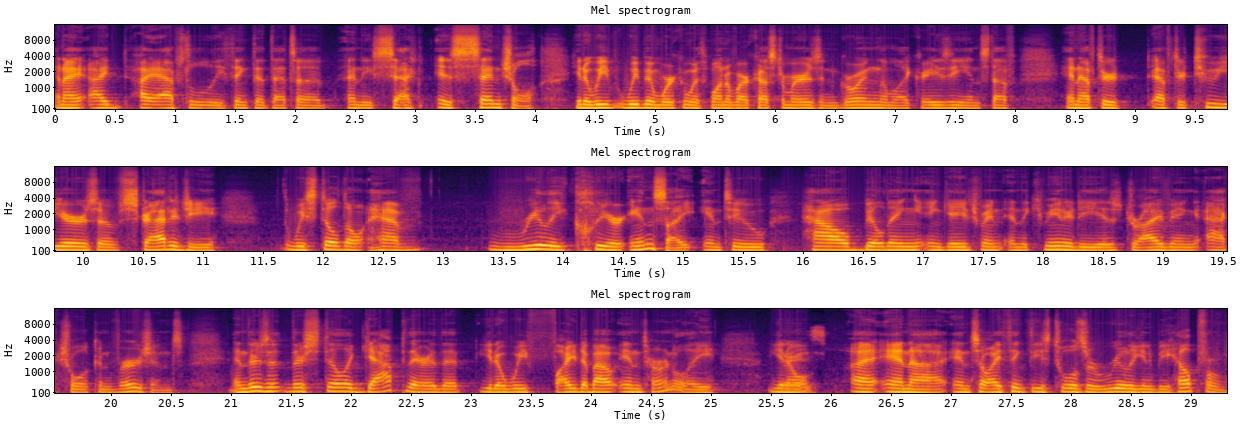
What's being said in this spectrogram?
And I I, I absolutely think that that's a an essential. You know, we've we've been working with one of our customers and growing them like crazy and stuff. And after after two years of strategy, we still don't have really clear insight into how building engagement in the community is driving actual conversions and there's a there's still a gap there that you know we fight about internally you There know uh, and uh, and so I think these tools are really going to be helpful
